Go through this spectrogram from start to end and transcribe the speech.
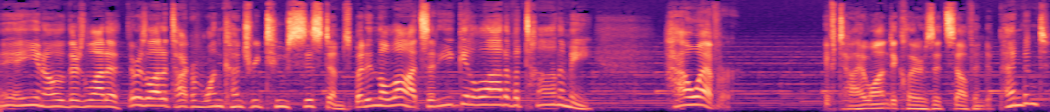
Eh, you know, there's a lot of there was a lot of talk of one country, two systems, but in the law it said you get a lot of autonomy. However, if Taiwan declares itself independent,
